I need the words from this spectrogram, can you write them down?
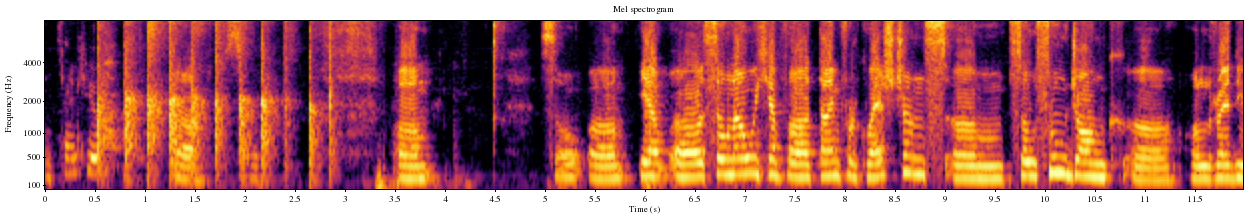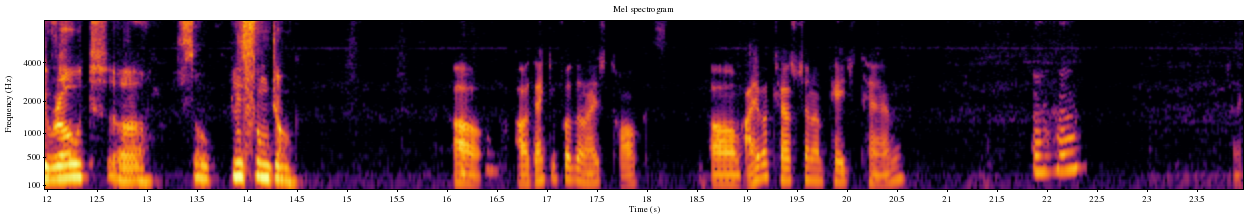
Okay. Thank you. Uh, so, um, so um, yeah, uh, so now we have uh, time for questions. Um, so Sung Jong uh, already wrote. Uh, so please, Sung Jong. Oh, uh, thank you for the nice talk. Um, I have a question on page 10. Mm-hmm. Can,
